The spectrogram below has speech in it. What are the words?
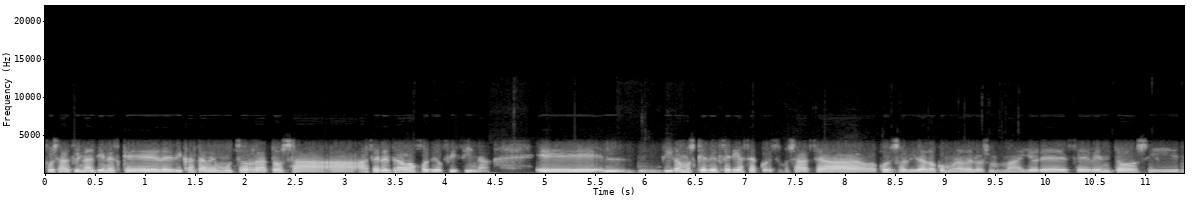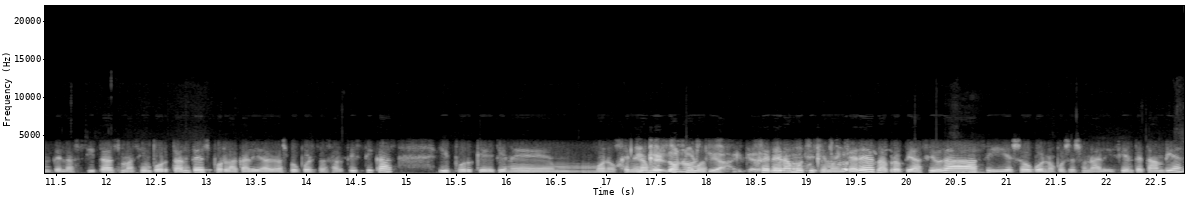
pues al final tienes que dedicar también muchos ratos a hacer el trabajo de oficina. Eh, digamos que de feria se, ha co- o sea, se ha consolidado como uno de los mayores eventos y de las citas más importantes por la calidad de las propuestas artísticas y porque tiene, mm, bueno, genera muchísimo, Donostia, genera muchísimo interés la propia ciudad y eso, bueno, pues es un aliciente también.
